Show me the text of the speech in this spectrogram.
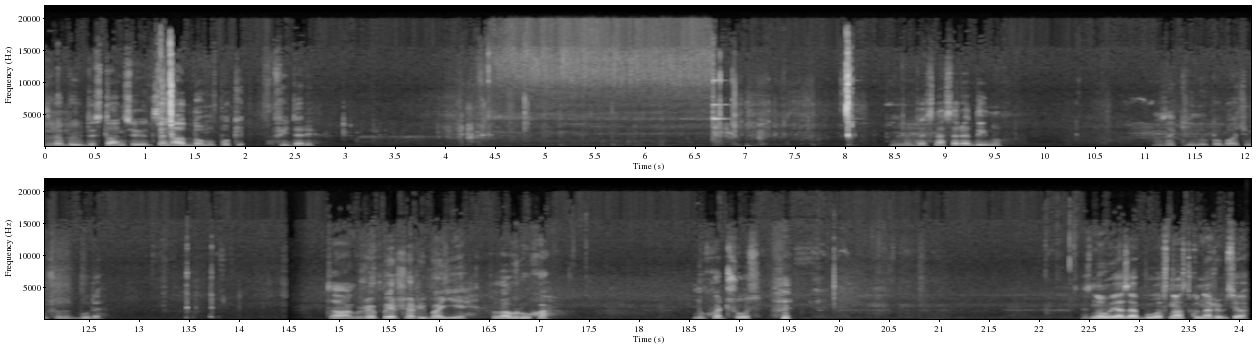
Зробив дистанцію, це на одному поки фідері. Ну, десь на середину. Закинув, побачимо, що тут буде. Так, вже перша риба є. Лавруха. Ну хоч щось. Знову я забув оснастку на живця.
